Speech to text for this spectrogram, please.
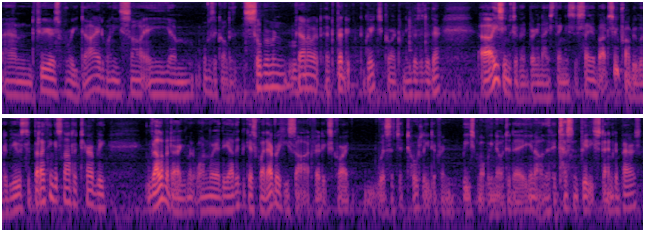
And a few years before he died, when he saw a, um, what was it called, a Silbermann mm-hmm. piano at, at Frederick the Great's court when he visited there, uh, he seems to have had very nice things to say about it, so he probably would have used it. But I think it's not a terribly relevant argument one way or the other because whatever he saw at Frederick's court was such a totally different beast from what we know today, you know, that it doesn't really stand comparison.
